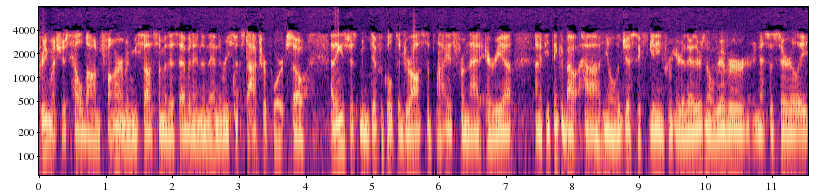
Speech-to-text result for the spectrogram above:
pretty much just held on farm, and we saw some of this evident in the, in the recent stocks report. So I think it's just been difficult to draw supplies from that area. And if you think about how you know logistics getting from here to there, there's no river necessarily,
